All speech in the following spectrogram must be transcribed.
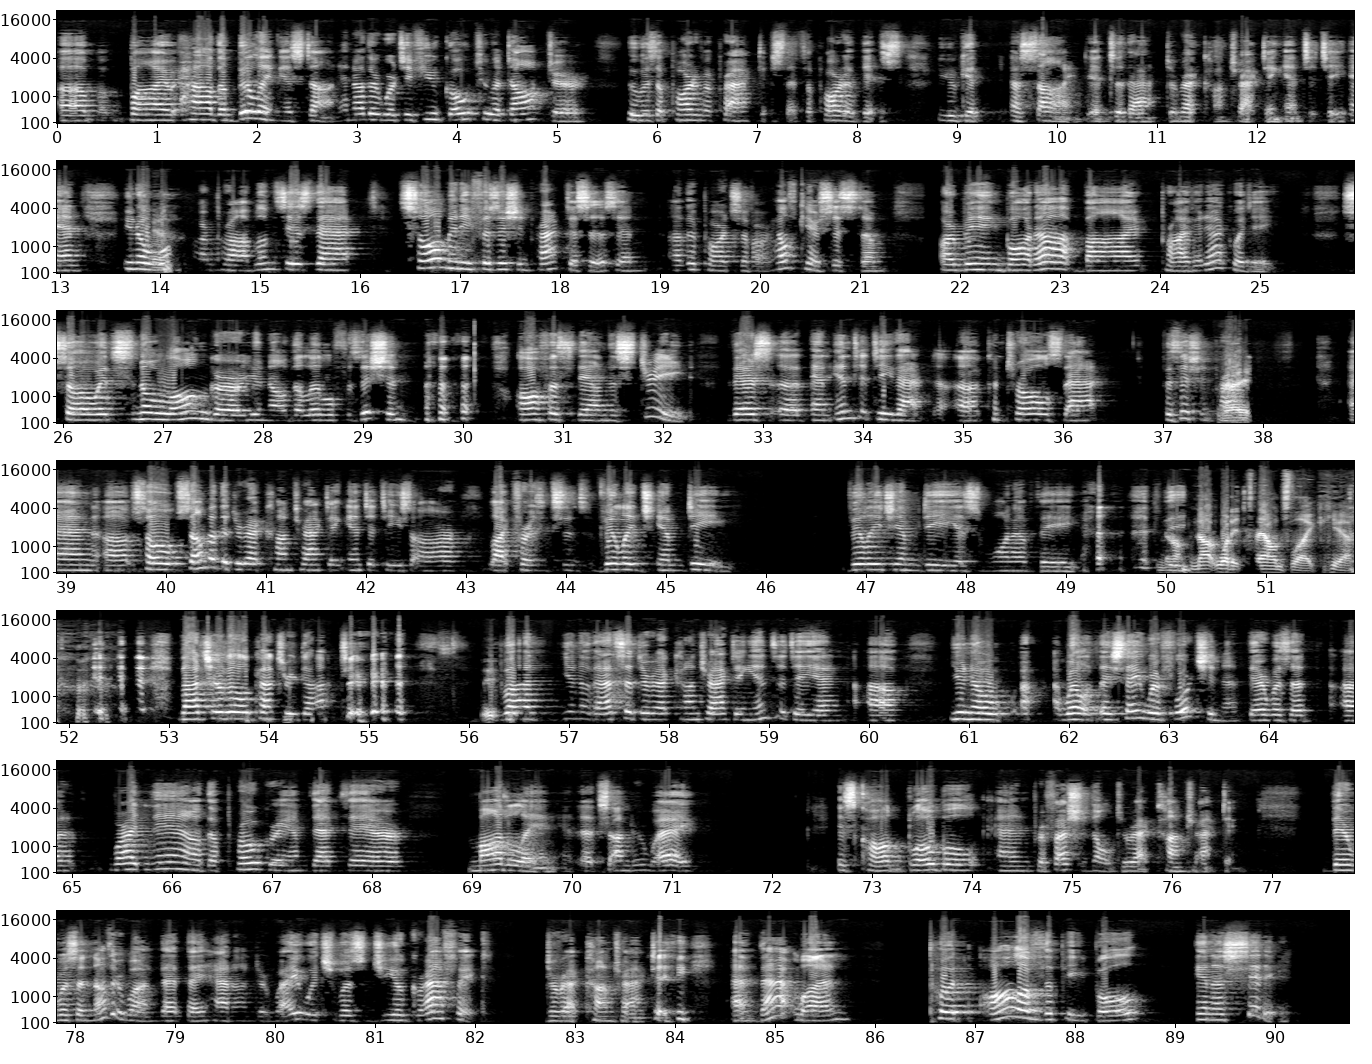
uh, by how the billing is done. In other words, if you go to a doctor who is a part of a practice that's a part of this, you get assigned into that direct contracting entity. And you know, yeah. one of our problems is that so many physician practices in other parts of our healthcare system are being bought up by private equity. So it's no longer, you know, the little physician office down the street. There's uh, an entity that uh, controls that physician practice. Right. And uh, so some of the direct contracting entities are, like, for instance, Village MD, Village MD is one of the. no, not what it sounds like. Yeah. not your little country doctor. but, you know, that's a direct contracting entity. And, uh, you know, uh, well, they say we're fortunate. There was a, a, right now, the program that they're modeling that's underway is called Global and Professional Direct Contracting. There was another one that they had underway, which was Geographic Direct Contracting. and that one put all of the people in a city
